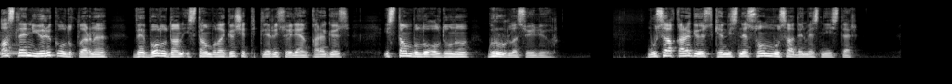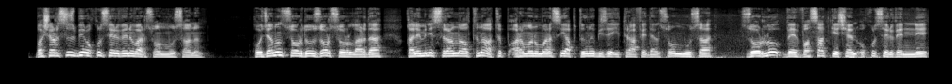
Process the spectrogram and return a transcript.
Aslen Yörük olduklarını ve Bolu'dan İstanbul'a göç ettiklerini söyleyen Karagöz, İstanbullu olduğunu gururla söylüyor. Musa Karagöz kendisine Son Musa denmesini ister. Başarısız bir okul serüveni var Son Musa'nın. Hocanın sorduğu zor sorularda kalemini sıranın altına atıp arama numarası yaptığını bize itiraf eden Son Musa, zorlu ve vasat geçen okul serüvenini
